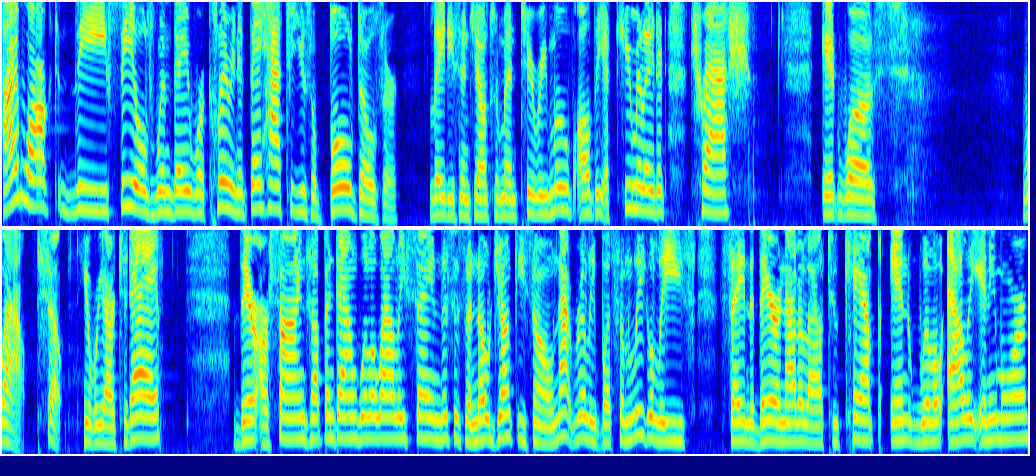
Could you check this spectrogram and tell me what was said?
I walked the field when they were clearing it. They had to use a bulldozer ladies and gentlemen, to remove all the accumulated trash. It was wow. So here we are today. There are signs up and down Willow Alley saying this is a no junkie zone. Not really, but some legalese saying that they are not allowed to camp in Willow Alley anymore.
